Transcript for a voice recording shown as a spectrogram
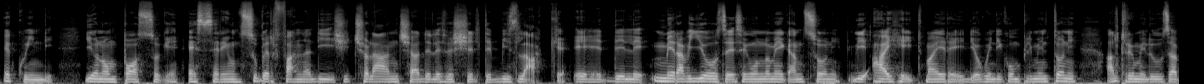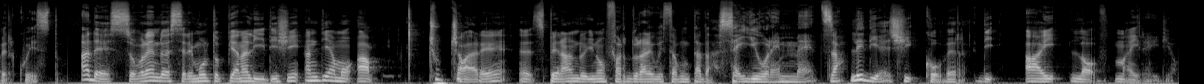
e quindi io non posso che essere un super fan di Ciccio Lancia, delle sue scelte bislacche e delle meravigliose, secondo me, canzoni di I Hate My Radio, quindi complimentoni al trio Medusa per questo. Adesso, volendo essere molto più analitici, andiamo a ciucciare, eh, sperando di non far durare questa puntata 6 ore e mezza, le 10 cover di I Love My Radio.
